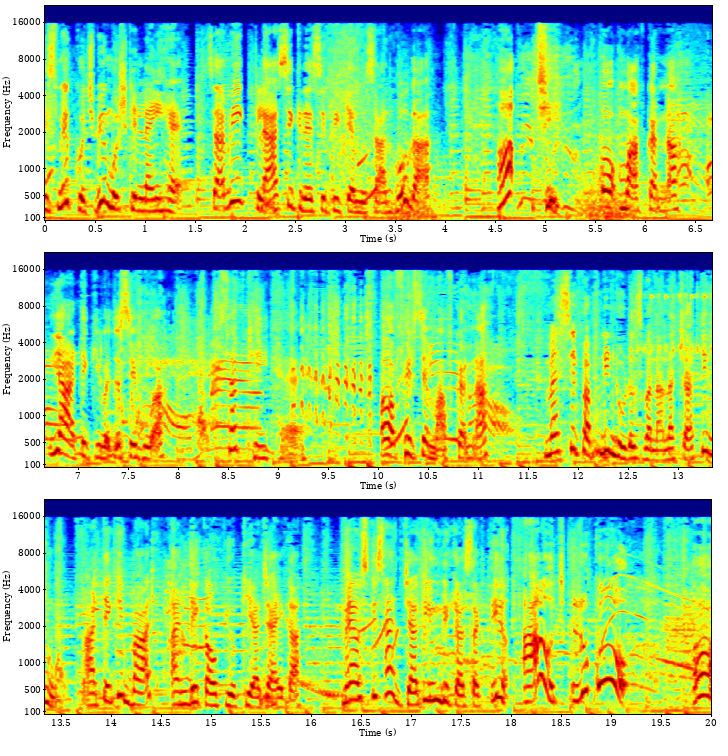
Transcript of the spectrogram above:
इसमें कुछ भी मुश्किल नहीं है। सभी क्लासिक रेसिपी के अनुसार होगा। हाँ, ओ माफ़ करना। ये आटे की वजह से हुआ। सब ठीक है। और फिर से माफ़ करना। मैं सिर्फ़ अपनी नूडल्स बनाना चाहती हूँ। आटे के बाद अंडे का उपयोग किया जाएगा। मैं उसके साथ जगलिंग भी कर सकती हूँ। आउच रुको! ओह,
